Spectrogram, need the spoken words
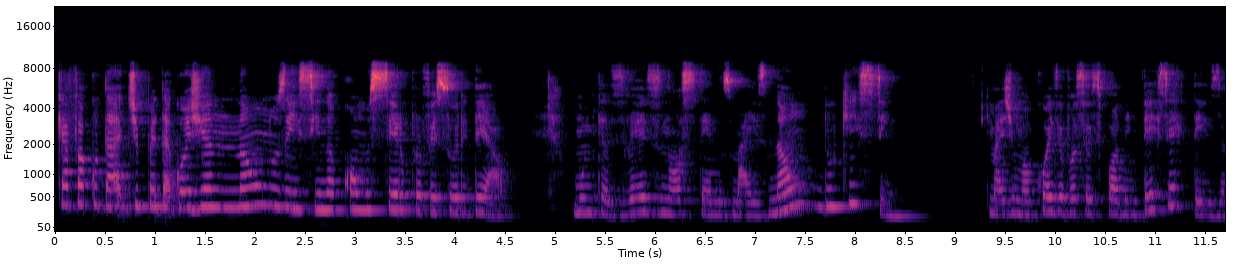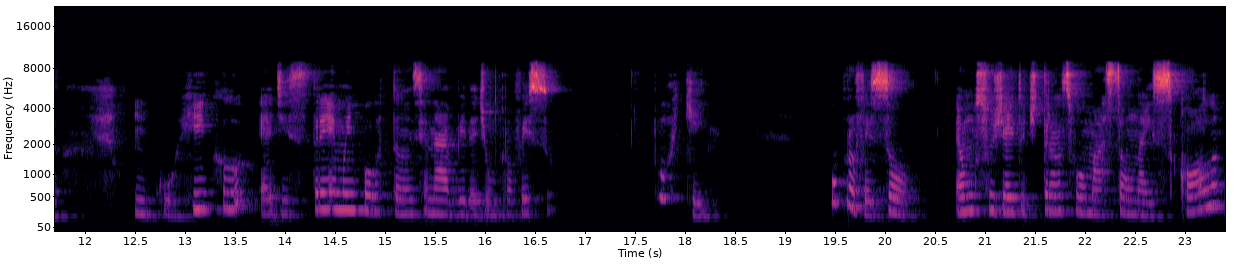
que a faculdade de pedagogia não nos ensina como ser o professor ideal. Muitas vezes nós temos mais não do que sim. Mas de uma coisa vocês podem ter certeza: um currículo é de extrema importância na vida de um professor. Por quê? O professor é um sujeito de transformação na escola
